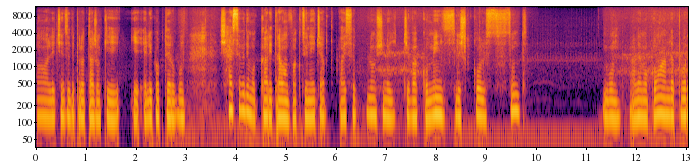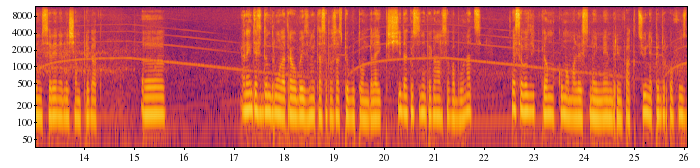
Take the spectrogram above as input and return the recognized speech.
A, licență de pilotaj, ok, e elicopterul bun. Și hai să vedem mă, care e treaba în facțiune aici. Hai să luăm și noi ceva comenzi slash calls sunt. Bun, avem o comandă, pornim sirenele și am plecat. Uh, Înainte să dăm drumul la treabă, băieți, nu uitați să apăsați pe buton de like și dacă sunteți pe canal să vă abonați. Hai să vă zic cam cum am ales noi membri în facțiune, pentru că au fost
